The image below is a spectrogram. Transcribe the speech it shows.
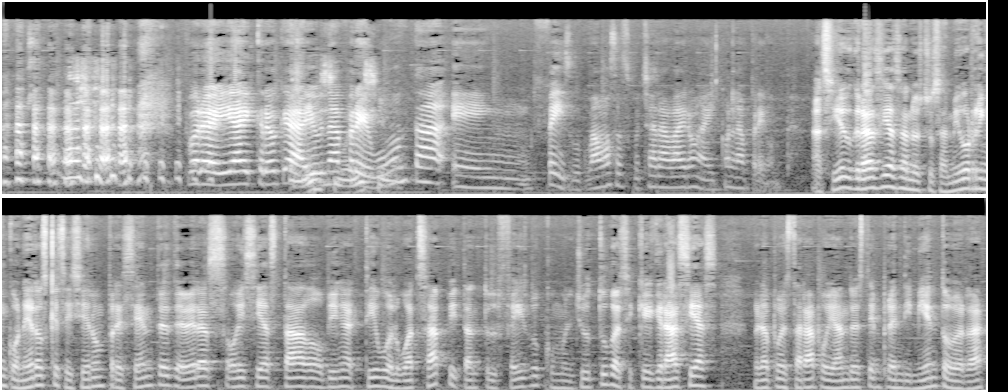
Por ahí hay, creo que hay una pregunta en Facebook. Vamos a escuchar a Byron ahí con la pregunta. Así es, gracias a nuestros amigos rinconeros que se hicieron presentes. De veras, hoy sí ha estado bien activo el WhatsApp y tanto el Facebook como el YouTube. Así que gracias, ¿verdad? Por estar apoyando este emprendimiento, ¿verdad?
